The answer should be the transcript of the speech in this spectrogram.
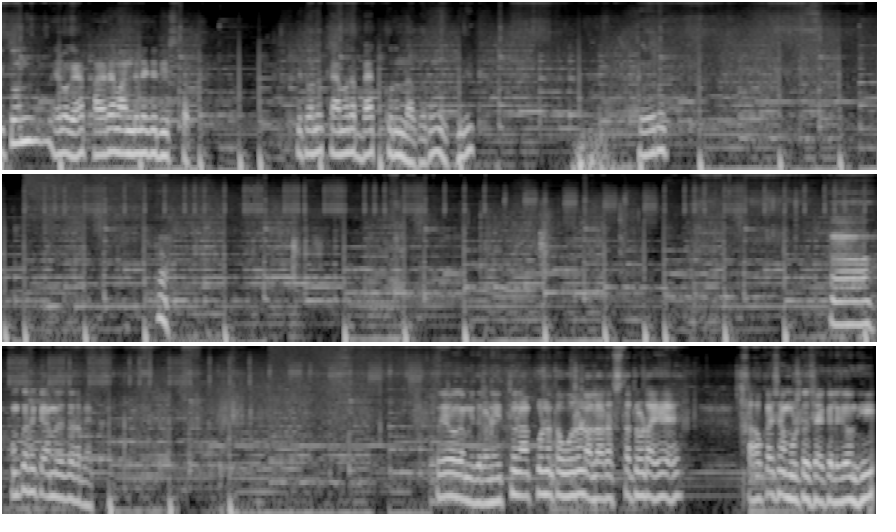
इथून हे बघा ह्या पायऱ्या बांधलेल्या ज्या दिसतात. मी तुम्हाला कॅमेरा बॅक करून दाखवतो एक मिनिट तर हां. ओंकार कॅमेरा जरा बॅक तर बघा मित्रांनो इथून आपण आता वरून आला. रस्ता थोडा हे आहे. सावकाशा मोटरसायकल घेऊन ही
